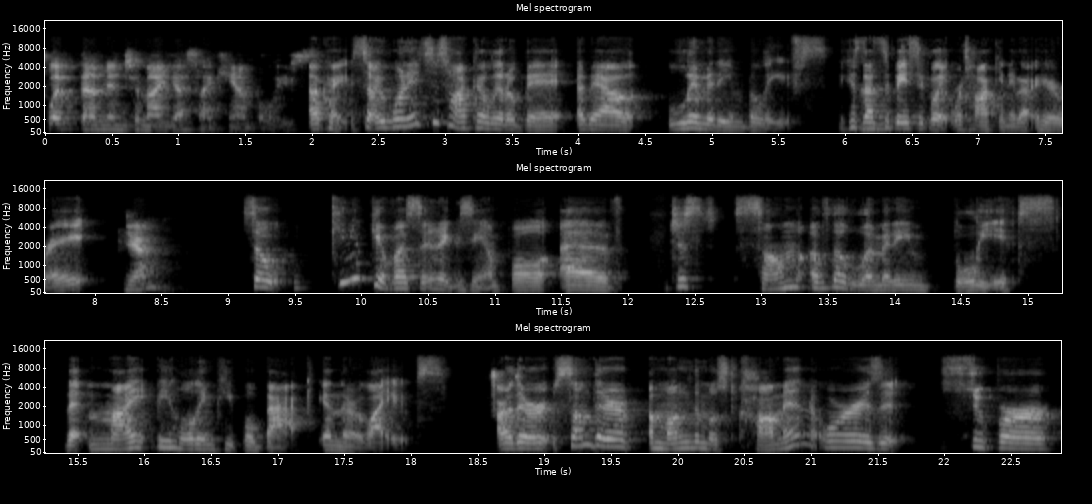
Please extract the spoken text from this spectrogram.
flipped them into my yes, I can beliefs. Okay. So I wanted to talk a little bit about limiting beliefs because that's mm-hmm. basically what we're talking about here, right? Yeah. So can you give us an example of just some of the limiting beliefs that might be holding people back in their lives? Are there some that are among the most common, or is it super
